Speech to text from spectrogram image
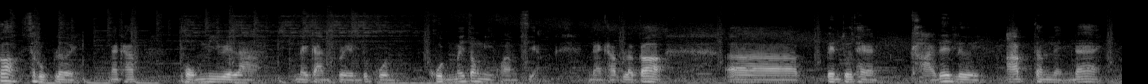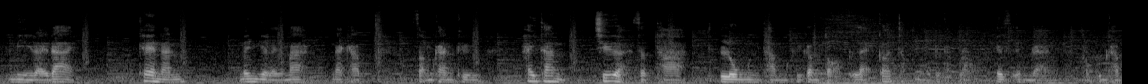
ก็สรุปเลยนะครับ ผมมีเวลาในการเทรนทุกคน คุณไม่ต้องมีความเสี่ยงนะครับ แล้วก็เป็นตัวแทนขายได้เลย อัพตำแหน่งได้ มีรายได้ แค่นั้นไม่มีอะไรมากนะครับสำคัญคือให้ท่านเชื่อศรัทธา ลงมือทำคือคำตอบ และก็จับมือไปกับเรา SM Brand ขอบคุณครับ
